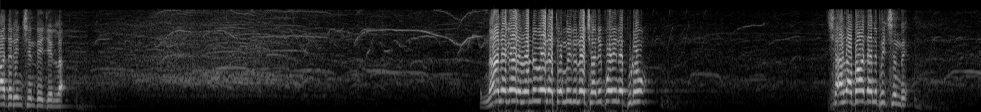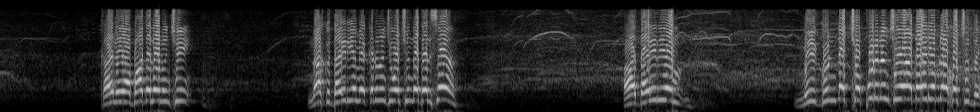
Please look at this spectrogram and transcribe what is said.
ఆదరించింది జిల్లా. నాన్నగారు రెండు వేల తొమ్మిదిలో చనిపోయినప్పుడు చాలా బాధ అనిపించింది. కానీ ఆ బాధలో నుంచి నాకు ధైర్యం ఎక్కడి నుంచి వచ్చిందో తెలుసా? ఆ ధైర్యం మీ గుండె చప్పుడు నుంచి ఆ ధైర్యం నాకు వచ్చింది.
